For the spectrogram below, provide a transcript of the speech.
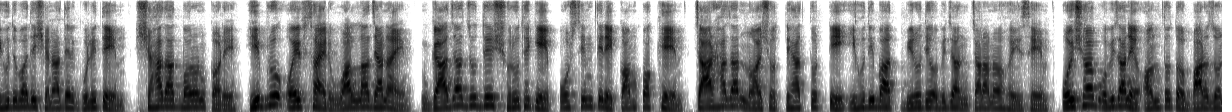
ইহুদিবাদী সেনাদের গুলিতে শাহাদাত বরণ করে। হিব্রু ওয়েবসাইট ওয়াল্লা জানায়, গাজা যুদ্ধের শুরু থেকে পশ্চিম তীরে কমপক্ষে চার হাজার নয়শো তেহাত্তরটি ইহুদিবাদ বিরোধী অভিযান চালানো হয়েছে। ওইসব অভিযানে অন্তত বারো জন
